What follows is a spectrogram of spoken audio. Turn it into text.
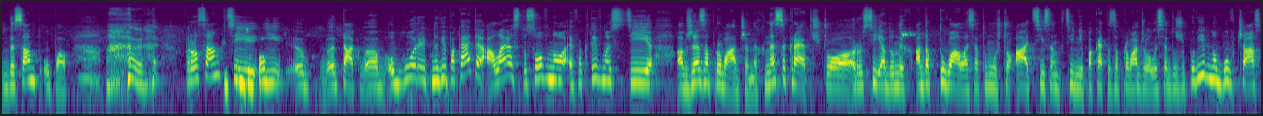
десант упав. Про санкції і е, так е, обговорюють нові пакети, але стосовно ефективності е, вже запроваджених. Не секрет, що Росія до них адаптувалася, тому що а ці санкційні пакети запроваджувалися дуже повільно. Був час.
